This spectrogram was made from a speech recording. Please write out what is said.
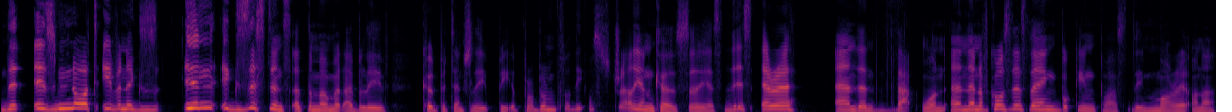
that is not even ex in existence at the moment, I believe, could potentially be a problem for the Australian coast. So yes, this area and then that one. And then of course this thing booking past the Mariana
